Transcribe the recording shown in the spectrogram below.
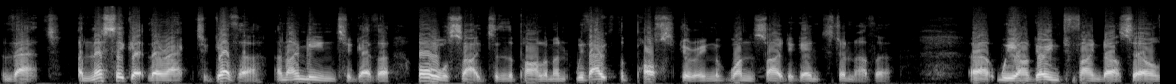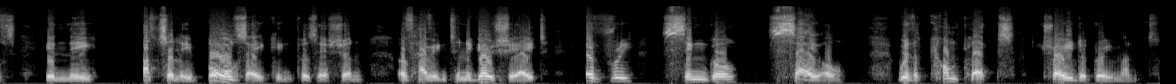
that unless they get their act together, and I mean together, all sides in the parliament, without the posturing of one side against another, uh, we are going to find ourselves in the utterly balls aching position of having to negotiate every single sale with a complex trade agreement.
